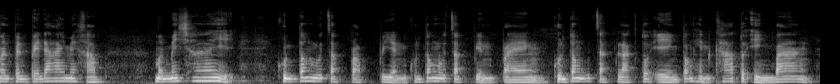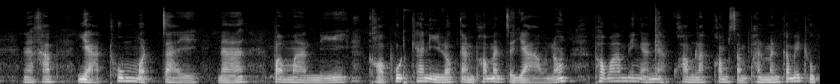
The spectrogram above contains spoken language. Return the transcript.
มันเป็นไปได้ไหมครับ มันไม่ใช่ คุณต้องรู้จักปรับเปลี่ยน คุณต้องรู้จักเปลี่ยนแปลง คุณต้องรู้จักรักตัวเอง ต้องเห็นค่าตัวเองบ้างนะครับ อย่าทุ่มหมดใจนะ ประมาณนี้ขอพูดแค่นี้แล้วกัน เพราะมันจะยาวเนาะเพราะว่าไม่งั้นเนี่ยความรักความสัมพันธ์มันก็ไม่ถูก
